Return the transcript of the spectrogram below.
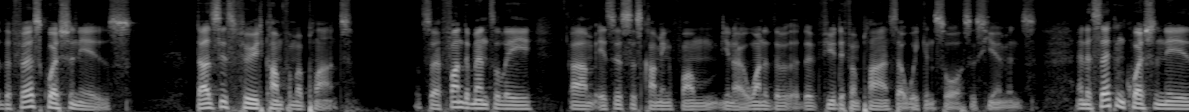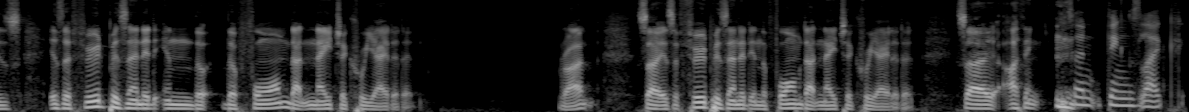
the first question is, does this food come from a plant? So fundamentally, um, is this is coming from you know one of the the few different plants that we can source as humans? And the second question is: Is the food presented in the the form that nature created it? Right. So is the food presented in the form that nature created it? So I think so. Things like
